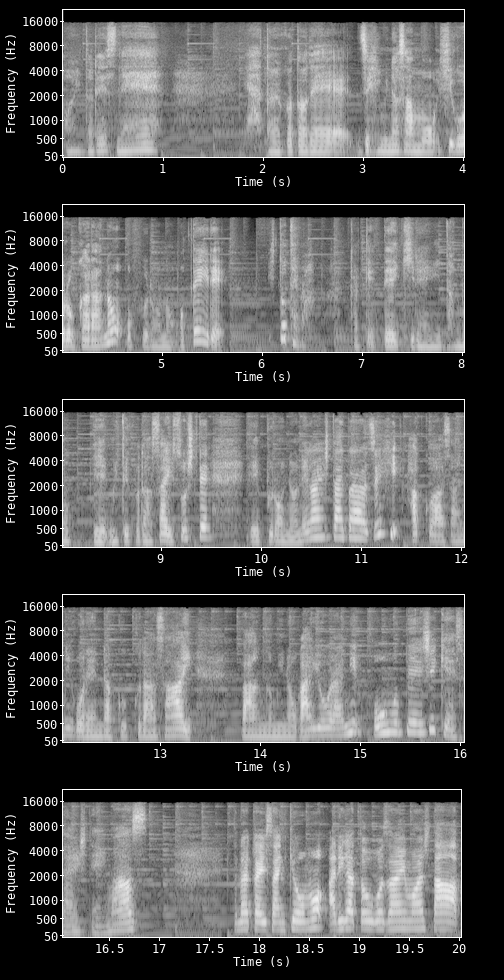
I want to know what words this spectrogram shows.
ポイントですね。いや、ということで、ぜひ皆さんも日頃からのお風呂のお手入れ、一手間かけてきれいに保ってみてください。そして、えープロにお願いしたい場合はぜひ白亜さんにご連絡ください。番組の概要欄にホームページ掲載しています。田中井さん今日もありがとうございました。あ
